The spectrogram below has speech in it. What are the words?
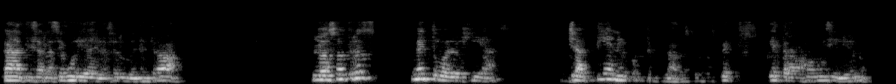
Garantizar la seguridad y la salud en el trabajo. Las otras metodologías ya tienen contemplados estos aspectos. El trabajo a domicilio no.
